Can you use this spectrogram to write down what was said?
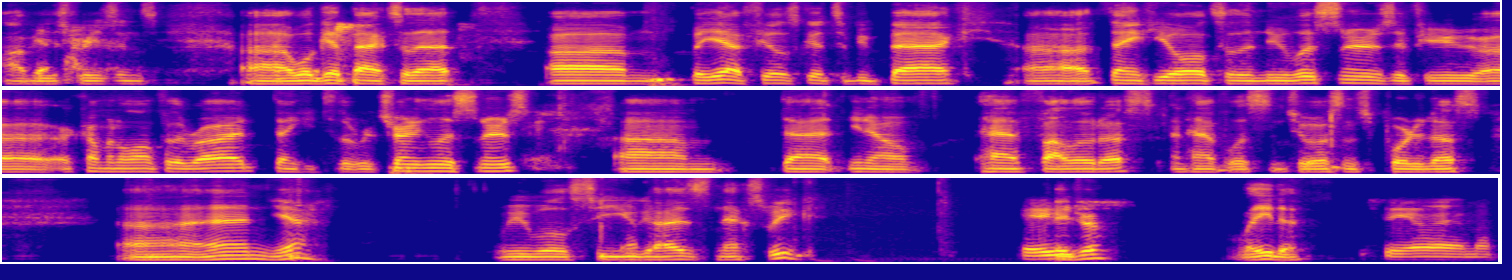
obvious reasons. Uh, we'll get back to that. Um, but yeah, it feels good to be back. Uh, thank you all to the new listeners. If you uh, are coming along for the ride, thank you to the returning listeners um, that you know have followed us and have listened to us and supported us. Uh, and yeah, we will see you guys next week. Peace. Pedro, later. See you later, man.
